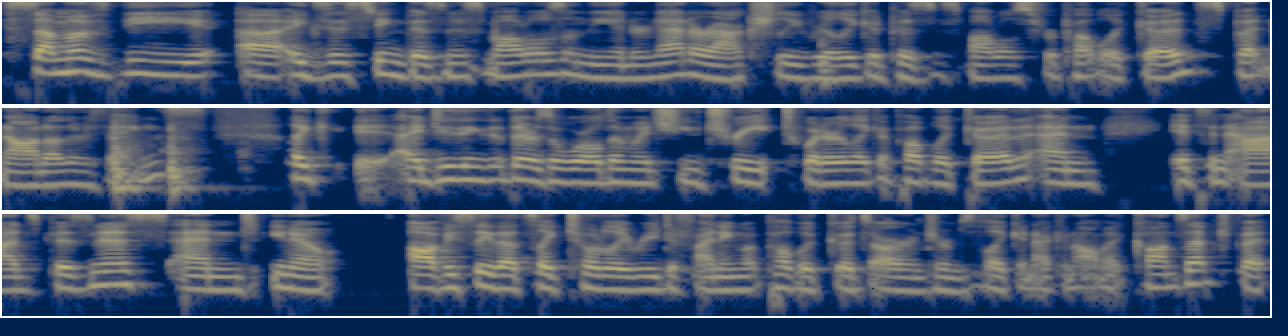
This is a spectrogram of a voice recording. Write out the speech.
some of the uh, existing business models on the internet are actually really good business models for public goods, but not other things. Like, I do think that there's a world in which you treat Twitter like a public good and it's an ads business. And, you know, obviously that's like totally redefining what public goods are in terms of like an economic concept. But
